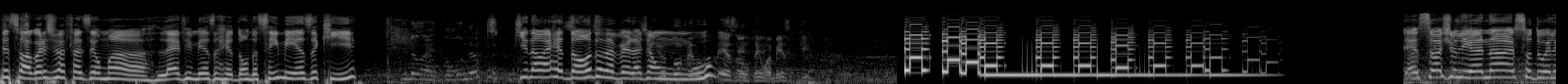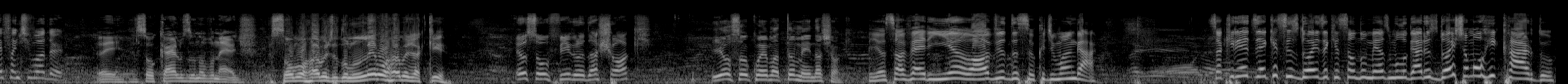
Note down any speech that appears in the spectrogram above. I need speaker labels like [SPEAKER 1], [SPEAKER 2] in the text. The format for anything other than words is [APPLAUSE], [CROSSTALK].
[SPEAKER 1] Pessoal, agora a gente vai fazer uma leve mesa redonda sem mesa aqui.
[SPEAKER 2] Que não é redonda.
[SPEAKER 1] Que não é redonda, na verdade é um U.
[SPEAKER 3] mesa, não tem uma mesa aqui?
[SPEAKER 4] Eu sou a Juliana, eu sou do Elefante Voador.
[SPEAKER 5] Oi, eu sou o Carlos do Novo Nerd.
[SPEAKER 3] Sou o Mohamed do Le Mohamed aqui.
[SPEAKER 6] Eu sou o Fígaro da Choque.
[SPEAKER 2] E eu sou o Coema também da Choque.
[SPEAKER 1] E eu sou a Verinha, óbvio, do suco de mangá. Só queria dizer que esses dois aqui são do mesmo lugar e os dois chamam o Ricardo.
